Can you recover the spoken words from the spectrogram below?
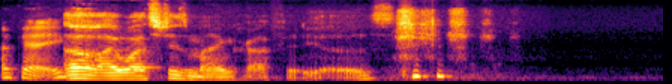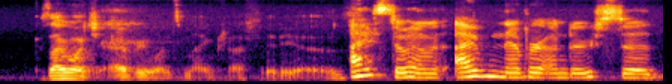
Okay. Oh, I watched his Minecraft videos. Because I watch everyone's Minecraft videos. I still haven't. I've never understood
